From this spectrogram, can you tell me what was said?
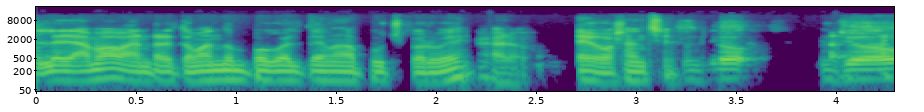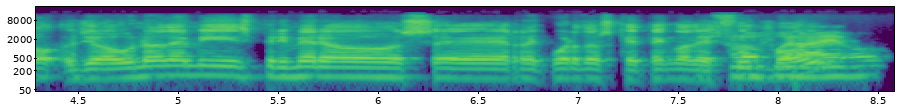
le, le llamaban, retomando un poco el tema Puig Corbé. Claro. Ego Sánchez. Yo, yo, yo, uno de mis primeros eh, recuerdos que tengo de Solo fútbol ego.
